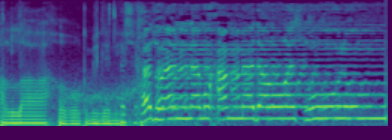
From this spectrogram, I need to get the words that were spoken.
Allahovog miljenika. Ašhadu anna Muhammeda Rasulullah.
